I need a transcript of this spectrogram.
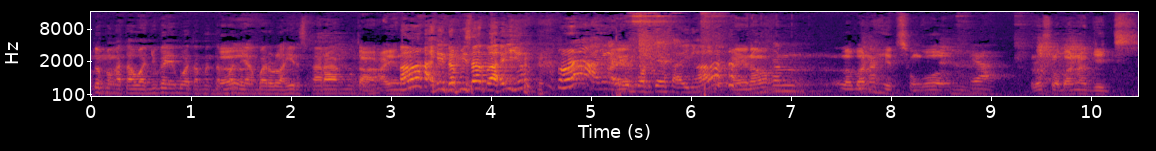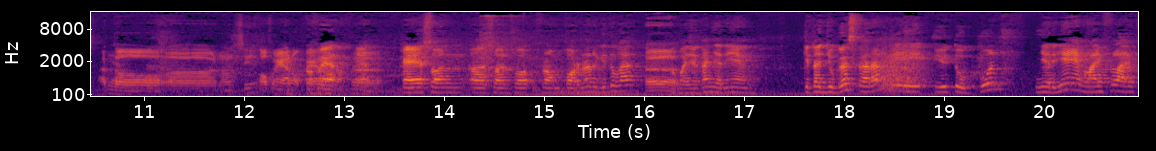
Itu pengetahuan juga ya buat teman-teman Eh. yang baru lahir sekarang mungkin. Ayeuna- Ah, udah bisa lahir. Ah, aing ada Ayeuna- podcast aing ah. Ayeuna nama kan lobana hits unggul. Ya. Terus lobana gigs atau eh, non sih off air off air. Fair, Eh, Kayak sound uh, sound from corner gitu kan. Eh. Kebanyakan jadinya yang kita juga sekarang di YouTube pun nyarinya yang live live,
